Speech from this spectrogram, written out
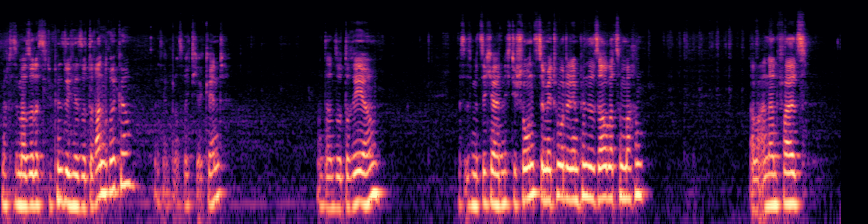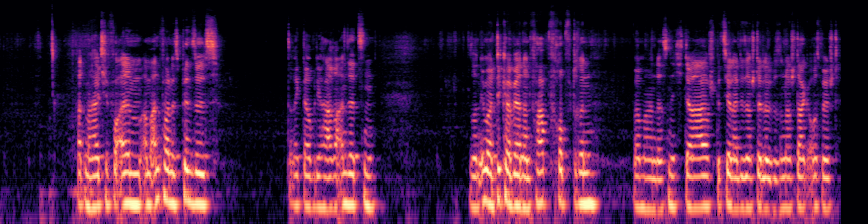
mache das immer so, dass ich die Pinsel hier so dran drücke. Ich weiß nicht, ob man das richtig erkennt. Und dann so drehe. Das ist mit Sicherheit nicht die schonendste Methode, den Pinsel sauber zu machen. Aber andernfalls hat man halt hier vor allem am Anfang des Pinsels, direkt da wo die Haare ansetzen, so einen immer dicker werdenden Farbpfropf drin, weil man das nicht da speziell an dieser Stelle besonders stark auswäscht.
